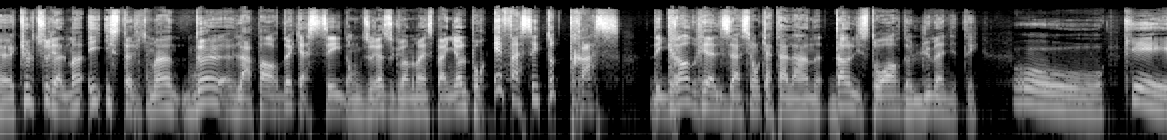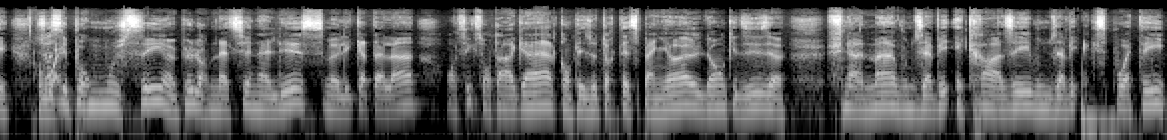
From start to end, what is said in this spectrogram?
euh, culturellement et historiquement de la part de Castille, donc du reste du gouvernement espagnol, pour effacer toute trace des grandes réalisations catalanes dans l'histoire de l'humanité. Oh, OK. Ça, Ouais. c'est pour mousser un peu leur nationalisme. Les Catalans, on sait qu'ils sont en guerre contre les autorités espagnoles, donc ils disent euh, finalement, vous nous avez écrasés, vous nous avez exploités,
